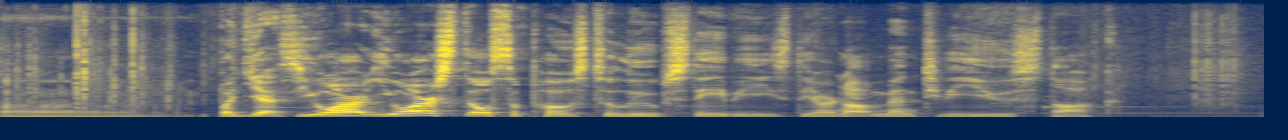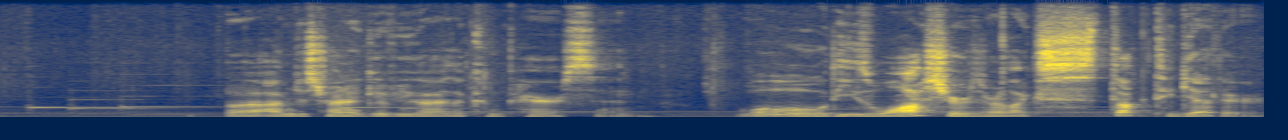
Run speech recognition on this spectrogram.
Um, but yes, you are you are still supposed to lube Staebies. They are not meant to be used stock. But I'm just trying to give you guys a comparison. Whoa, these washers are like stuck together.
